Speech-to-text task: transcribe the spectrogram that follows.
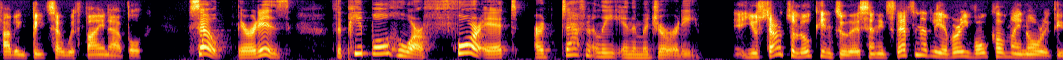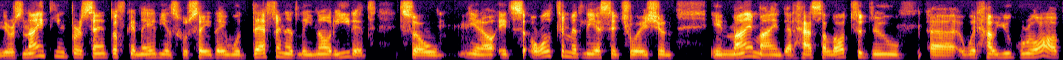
having pizza with pineapple. So, there it is. The people who are for it are definitely in the majority you start to look into this, and it's definitely a very vocal minority. There's 19% of Canadians who say they would definitely not eat it. So, you know, it's ultimately a situation, in my mind, that has a lot to do uh, with how you grew up,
